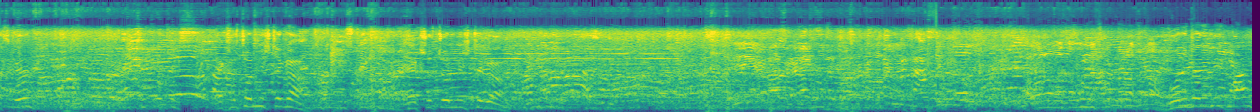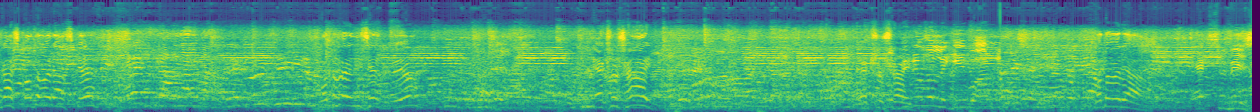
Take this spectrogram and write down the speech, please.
আজকে? একশো চল্লিশ টাকা। একশো চল্লিশ টাকা। গরিবের ইলিশ পাঙ্কাশ কত করে আজকে? কত করে ভাইয়া? একশো ষাট। একশো ষাট। কত করে? একশো বিশ।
